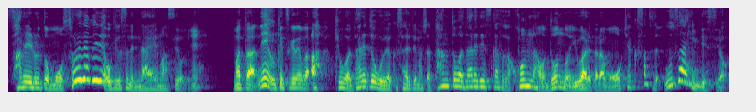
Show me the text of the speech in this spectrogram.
されるともうそれだけでお客さんで萎えますよね。またね、受付の方あ、今日は誰とご予約されてました？担当は誰ですか？とか、こんなんをどんどん言われたら、もうお客さんとしてうざいんですよ。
